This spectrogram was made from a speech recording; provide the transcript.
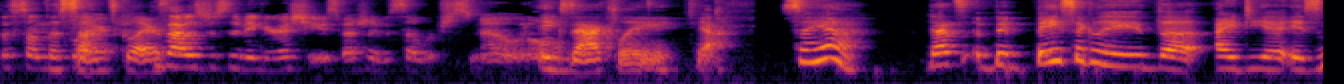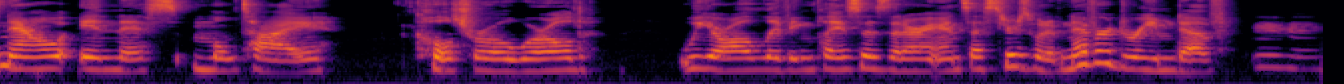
The sun's the glare. sun's glare. Because that was just a bigger issue, especially with so much snow and all. Exactly. Yeah. So yeah, that's but basically the idea is now in this multi-cultural world, we are all living places that our ancestors would have never dreamed of. Mm-hmm.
